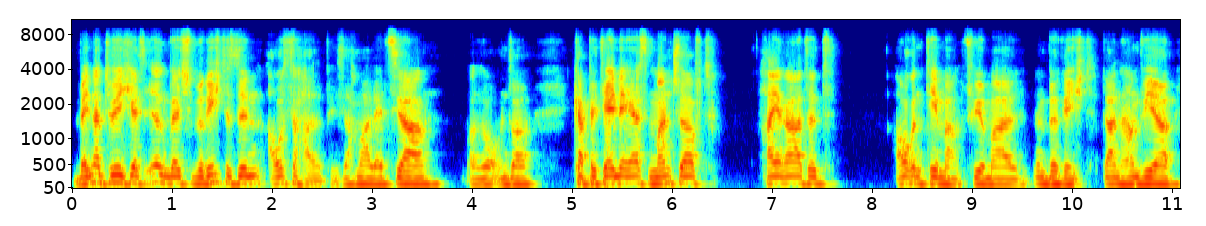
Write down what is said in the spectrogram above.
Wenn natürlich jetzt irgendwelche Berichte sind außerhalb, ich sag mal, letztes Jahr, also unser Kapitän der ersten Mannschaft heiratet, auch ein Thema für mal einen Bericht. Dann haben wir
